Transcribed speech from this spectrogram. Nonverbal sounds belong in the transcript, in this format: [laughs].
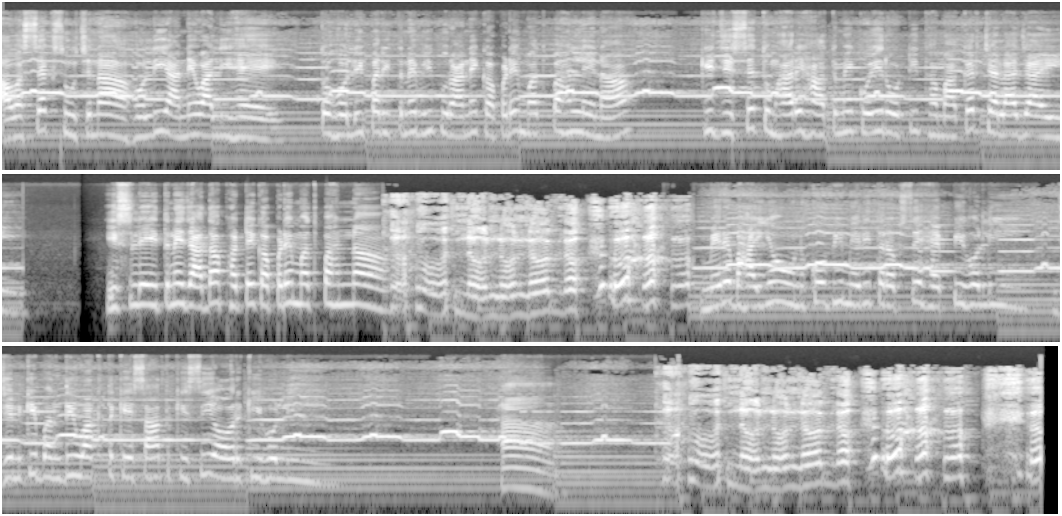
आवश्यक सूचना होली आने वाली है तो होली पर इतने भी पुराने कपड़े मत पहन लेना कि जिससे तुम्हारे हाथ में कोई रोटी थमाकर चला जाए। इसलिए इतने ज़्यादा फटे कपड़े मत पहनना। No, no, no, no. मेरे भाइयों उनको भी मेरी तरफ़ से हैप्पी होली जिनकी बंदी वक्त के साथ किसी और की होली। हाँ। [laughs] Oh, no, no, no, no. [laughs]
